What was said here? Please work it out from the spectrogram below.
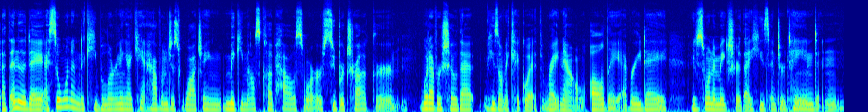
at the end of the day, I still want him to keep learning. I can't have him just watching Mickey Mouse Clubhouse or Super Truck or whatever show that he's on a kick with right now, all day, every day. I just want to make sure that he's entertained and,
